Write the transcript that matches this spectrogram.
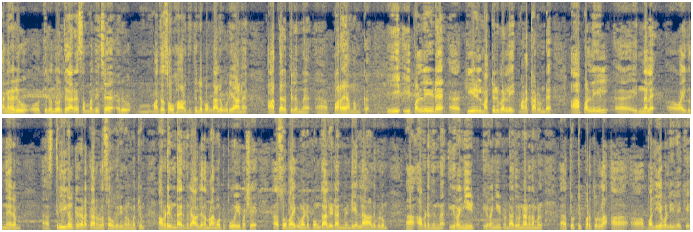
അങ്ങനെ ഒരു തിരുവനന്തപുരത്തുകാരെ സംബന്ധിച്ച് ഒരു മതസൗഹാർദ്ദത്തിന്റെ പൊങ്കാല കൂടിയാണ് ആ തരത്തിലെന്ന് പറയാം നമുക്ക്. ഈ ഈ പള്ളിയുടെ കീഴിൽ മറ്റൊരു പള്ളി മണക്കാടുണ്ട്. ആ പള്ളിയിൽ ഇന്നലെ വൈകുന്നേരം സ്ത്രീകൾക്ക് കിടക്കാനുള്ള സൗകര്യങ്ങളും മറ്റും അവിടെ ഉണ്ടായിരുന്നു. രാവിലെ നമ്മൾ അങ്ങോട്ട് പോയി പക്ഷേ സ്വാഭാവികമായിട്ടും പൊങ്കാലിടാൻ വേണ്ടി എല്ലാ ആളുകളും അവിടെ നിന്ന് ഇറങ്ങി ഇറങ്ങിയിട്ടുണ്ട്. അതുകൊണ്ടാണ് നമ്മൾ തൊട്ടിപ്പുറത്തുള്ള വലിയ പള്ളിയിലേക്ക്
